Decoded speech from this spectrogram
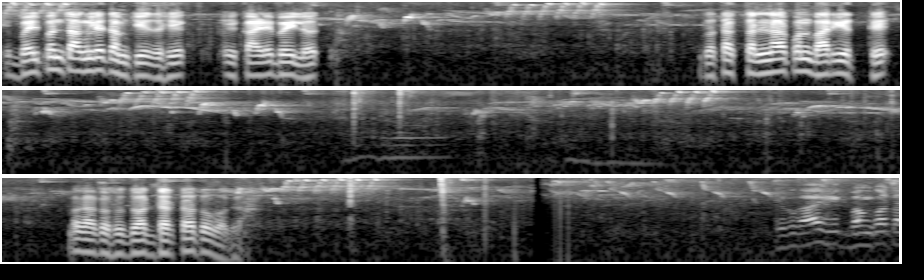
हे बैल पण चांगले आहेत आमचे जसे हे काळे बैल आहेत. जोताक चालणार पण भारी आहेत ते. बघा कसं दात धरता तो हो बघा. हे बघा एक भांगो आता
